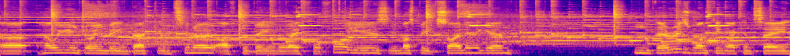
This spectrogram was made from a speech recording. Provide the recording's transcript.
uh, how are you enjoying being back in Sinnoh after being away for four years? It must be exciting again. Hmm, there is one thing I can say,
